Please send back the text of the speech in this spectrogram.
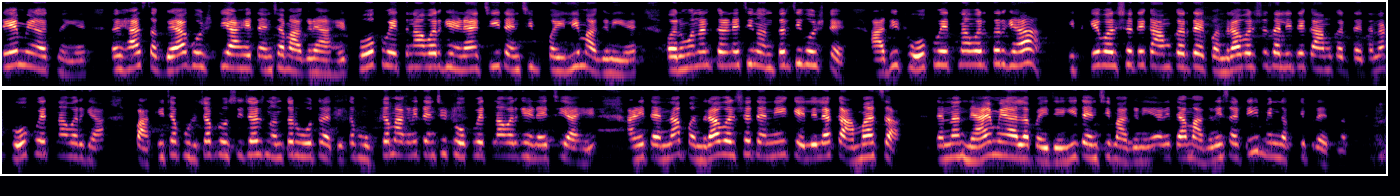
ते मिळत नाहीये. तर ह्या सगळ्या गोष्टी आहेत त्यांच्या मागण्या आहेत. ठोक वेतनावर घेण्याची त्यांची पहिली मागणी आहे. परमनंट करण्याची नंतरची गोष्ट आहे. आधी ठोक वेतनावर तर घ्या. इतके वर्ष ते काम करतायत पंधरा वर्ष झाली ते काम करतायत. त्यांना ठोक वेतनावर घ्या. बाकीच्या पुढच्या प्रोसिजर्स नंतर होत राहतील. तर मुख्य मागणी त्यांची ठोक वेतनावर घेण्याची आहे. आणि त्यांना पंधरा वर्ष त्यांनी केलेल्या कामाचा त्यांना न्याय मिळाला पाहिजे ही त्यांची मागणी आहे. आणि त्या मागणीसाठी मी नक्की प्रयत्न करेन.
